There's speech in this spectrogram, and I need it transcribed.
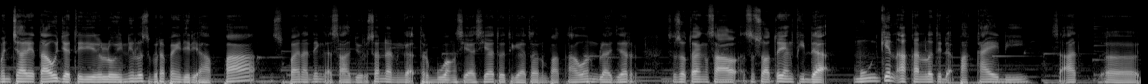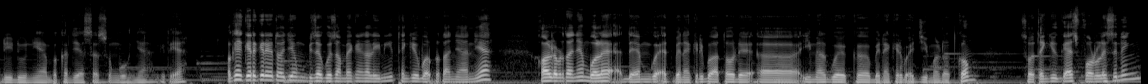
mencari tahu jati diri lo ini lo sebenarnya pengen jadi apa supaya nanti nggak salah jurusan dan nggak terbuang sia-sia tuh tiga tahun 4 tahun belajar sesuatu yang sal sesuatu yang tidak mungkin akan lo tidak pakai di saat uh, di dunia bekerja sesungguhnya gitu ya. Oke kira-kira itu aja yang bisa gue sampaikan kali ini. Thank you buat pertanyaannya. Kalau ada pertanyaan boleh DM gue at benakribo Atau de, uh, email gue ke benakribo@gmail.com So thank you guys for listening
